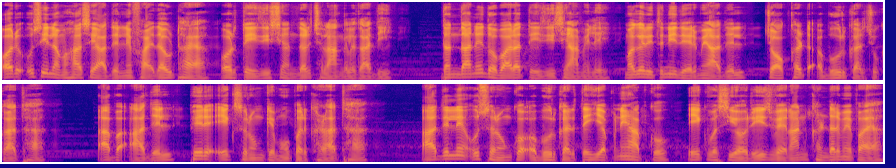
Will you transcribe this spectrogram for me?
और उसी लम्हा से आदिल ने फ़ायदा उठाया और तेज़ी से अंदर छलांग लगा दी। दंदा ने दोबारा तेज़ी से आ मिले, मगर इतनी देर में आदिल चौखट अबूर कर चुका था। अब आदिल फिर एक सुरंग के मुँह पर खड़ा था। आदिल ने उस सुरंग को अबूर करते ही अपने आप को एक वसी और रीज वैरान खंडर में पाया,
